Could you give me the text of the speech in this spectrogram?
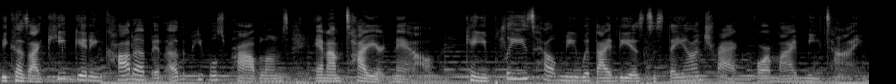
because I keep getting caught up in other people's problems and I'm tired now. Can you please help me with ideas to stay on track for my me time?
